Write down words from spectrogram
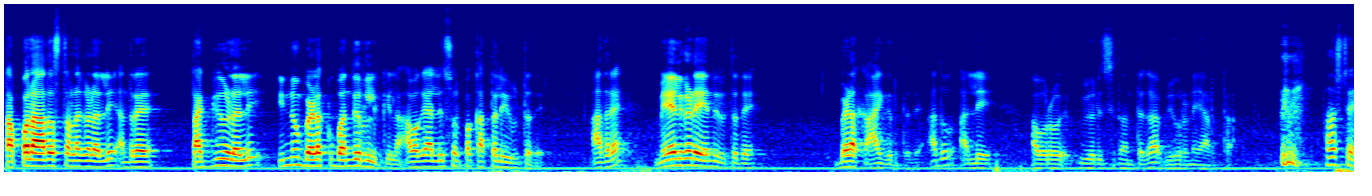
ತಪ್ಪಲಾದ ಸ್ಥಳಗಳಲ್ಲಿ, ಅಂದರೆ ತಗ್ಗುಗಳಲ್ಲಿ ಇನ್ನೂ ಬೆಳಕು ಬಂದಿರಲಿಕ್ಕಿಲ್ಲ. ಅವಾಗ ಅಲ್ಲಿ ಸ್ವಲ್ಪ ಕತ್ತಲೆ ಇರ್ತದೆ. ಆದರೆ ಮೇಲ್ಗಡೆ ಏನಿರ್ತದೆ ಬೆಳಕಾಗಿರ್ತದೆ ಅದು ಅಲ್ಲಿ ಅವರು ವಿವರಿಸಿದಂತಹ ವಿವರಣೆಯ ಅರ್ಥ. ಫಾಸ್ಟೇ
